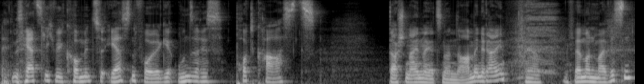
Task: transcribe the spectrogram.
herzlich willkommen zur ersten Folge unseres Podcasts. Da schneiden wir jetzt noch einen Namen rein. Ja. Wenn man mal wissen,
